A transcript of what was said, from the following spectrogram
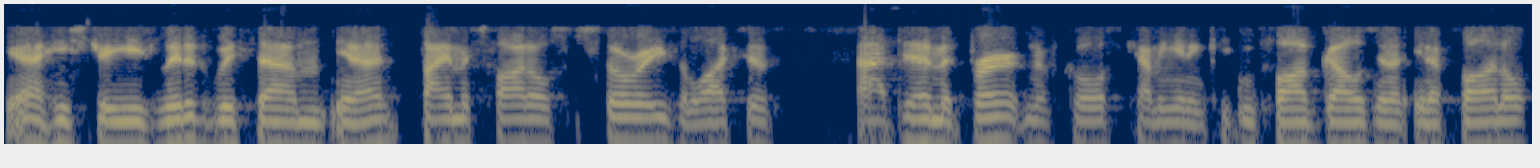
you know, history is littered with, um, you know, famous final stories, the likes of uh, Dermott Brereton, of course, coming in and kicking five goals in a, in a final.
